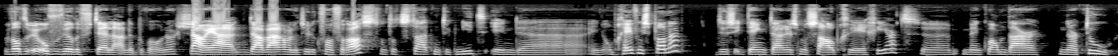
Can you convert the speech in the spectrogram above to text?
wat over wilden vertellen aan de bewoners. Nou ja, daar waren we natuurlijk van verrast, want dat staat natuurlijk niet in de, in de omgevingsplannen. Dus ik denk daar is massaal op gereageerd. Uh, men kwam daar naartoe.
